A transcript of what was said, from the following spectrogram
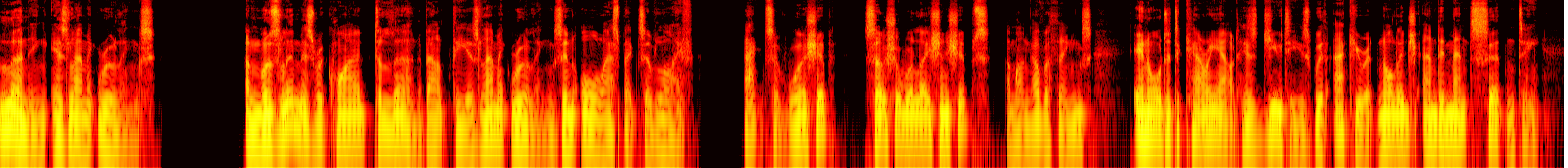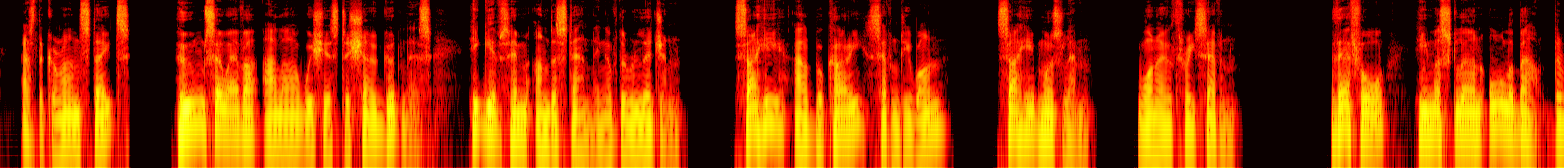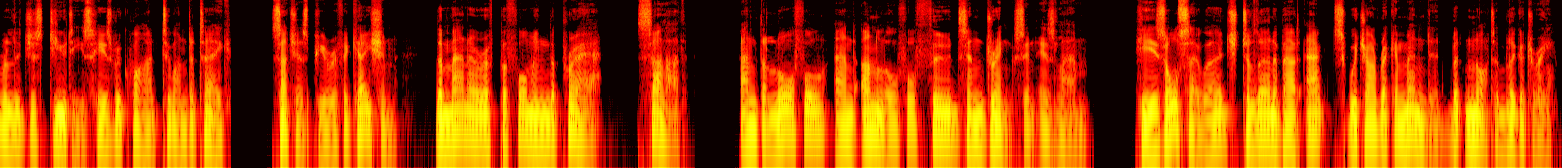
Learning Islamic Rulings. A Muslim is required to learn about the Islamic rulings in all aspects of life, acts of worship, social relationships, among other things, in order to carry out his duties with accurate knowledge and immense certainty. As the Quran states, Whomsoever Allah wishes to show goodness, He gives him understanding of the religion. Sahih al Bukhari 71, Sahih Muslim 1037. Therefore, he must learn all about the religious duties he is required to undertake, such as purification, the manner of performing the prayer, salat, and the lawful and unlawful foods and drinks in Islam. He is also urged to learn about acts which are recommended but not obligatory.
